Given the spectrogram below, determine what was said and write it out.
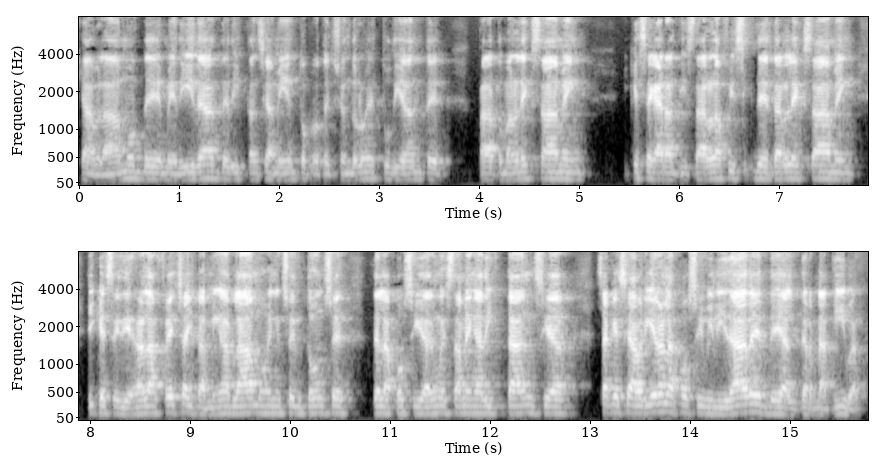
que hablábamos de medidas de distanciamiento, protección de los estudiantes para tomar el examen y que se garantizara la de dar el examen y que se diera la fecha y también hablábamos en ese entonces de la posibilidad de un examen a distancia, o sea, que se abrieran las posibilidades de alternativa.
